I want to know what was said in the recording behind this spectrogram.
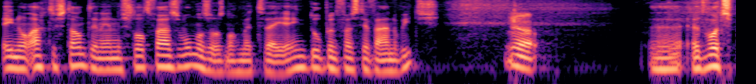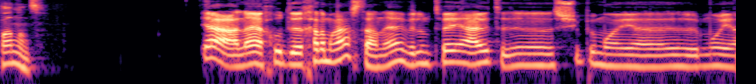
eh 1-0 achterstand. En in de slotfase wonnen ze alsnog met 2-1. Doelpunt van Stefanovic. ja. Het wordt spannend. Ja, nou ja, goed, eh, ga er maar aan staan. Hè. Willem II uit. Een super mooie, mooie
